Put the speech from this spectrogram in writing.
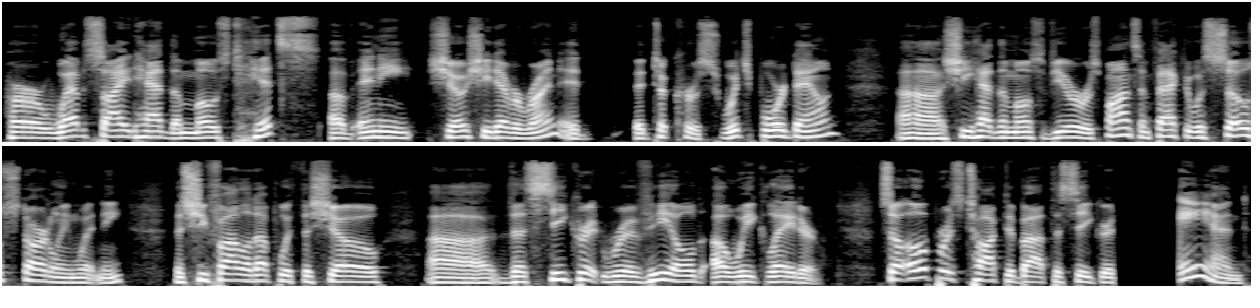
her website had the most hits of any show she'd ever run. It it took her switchboard down. Uh, she had the most viewer response. In fact, it was so startling, Whitney, that she followed up with the show uh, The Secret Revealed a week later. So Oprah's talked about The Secret. And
